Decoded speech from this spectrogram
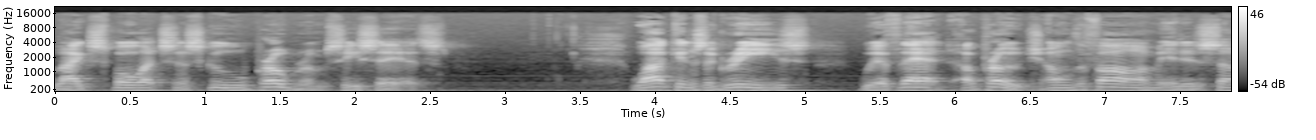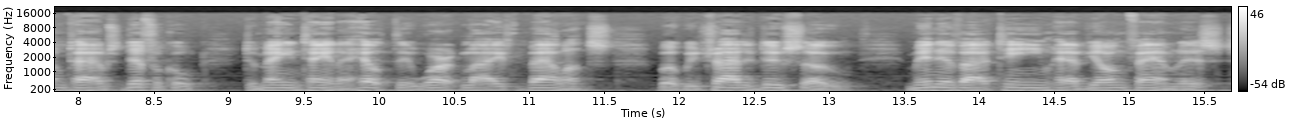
like sports and school programs, he says. Watkins agrees with that approach. On the farm, it is sometimes difficult to maintain a healthy work life balance, but we try to do so. Many of our team have young families,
